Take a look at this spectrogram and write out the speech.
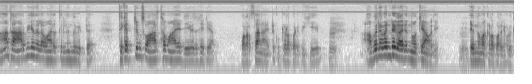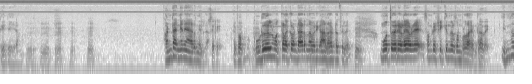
ആ ധാർമ്മിക നിലവാരത്തിൽ നിന്ന് വിട്ട് തികച്ചും സ്വാർത്ഥമായ ജീവിതചര്യ വളർത്താനായിട്ട് കുട്ടികളെ പഠിപ്പിക്കുകയും. അവനവന്റെ കാര്യം നോക്കിയാൽ മതി എന്ന് മക്കളെ പറഞ്ഞു കൊടുക്കുകയും ചെയ്യാണ്. പണ്ട് അങ്ങനെ ആയിരുന്നില്ല ഇപ്പൊ കൂടുതൽ മക്കളൊക്കെ ഉണ്ടായിരുന്ന ഒരു കാലഘട്ടത്തിൽ. മൂത്തവരെ ഇളയവരെ സംരക്ഷിക്കുന്ന ഒരു സമ്പ്രദായം ഉണ്ട്. അതെ. ഇന്ന്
